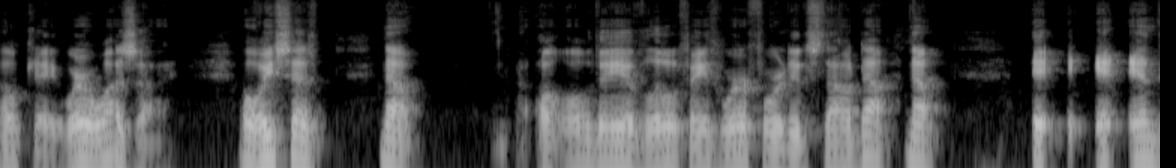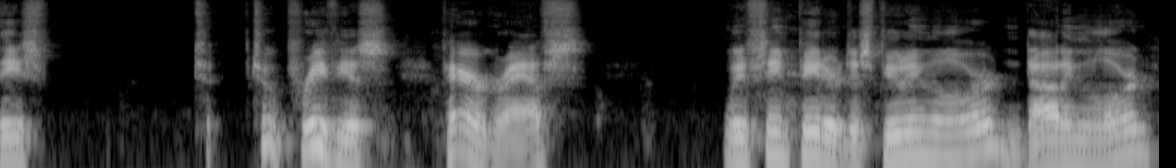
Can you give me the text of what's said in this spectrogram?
Okay, where was I? Oh, he says, now, O O they of little faith, wherefore didst thou doubt? Now, in these two previous paragraphs, we've seen Peter disputing the Lord and doubting the Lord,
